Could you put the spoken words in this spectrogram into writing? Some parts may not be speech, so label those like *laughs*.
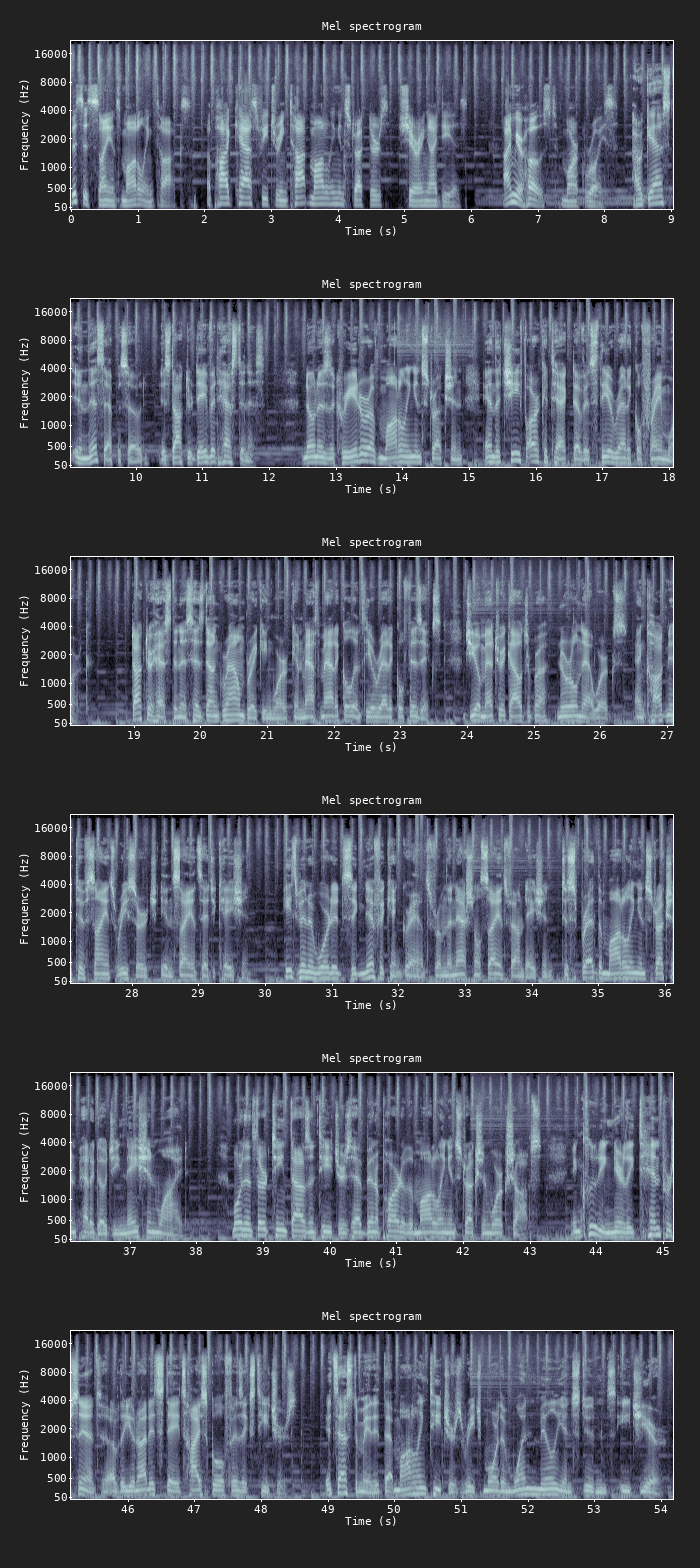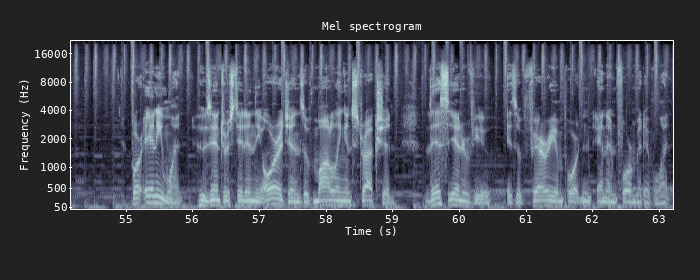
This is Science Modeling Talks, a podcast featuring top modeling instructors sharing ideas. I'm your host, Mark Royce. Our guest in this episode is Dr. David Hestenes, known as the creator of modeling instruction and the chief architect of its theoretical framework. Dr. Hestenes has done groundbreaking work in mathematical and theoretical physics, geometric algebra, neural networks, and cognitive science research in science education. He's been awarded significant grants from the National Science Foundation to spread the modeling instruction pedagogy nationwide. More than 13,000 teachers have been a part of the modeling instruction workshops, including nearly 10% of the United States high school physics teachers. It's estimated that modeling teachers reach more than 1 million students each year. For anyone who's interested in the origins of modeling instruction, this interview is a very important and informative one.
